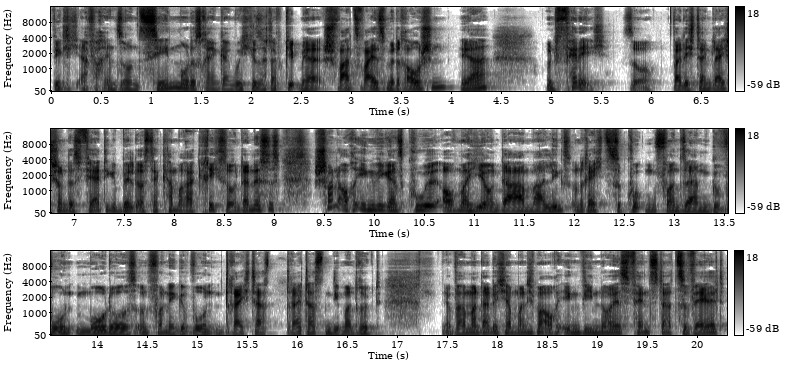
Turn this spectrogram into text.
wirklich einfach in so einen Szenenmodus reingegangen, wo ich gesagt habe, gib mir schwarz-weiß mit Rauschen, ja, und fertig. So, weil ich dann gleich schon das fertige Bild aus der Kamera krieg. So, und dann ist es schon auch irgendwie ganz cool, auch mal hier und da mal links und rechts zu gucken von seinem gewohnten Modus und von den gewohnten drei, Tasten, drei Tasten, die man drückt. Ja, weil man dadurch ja manchmal auch irgendwie ein neues Fenster zur Welt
